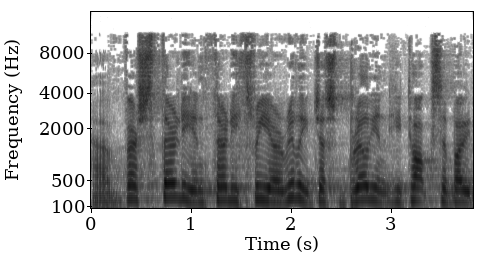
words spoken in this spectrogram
Uh, verse 30 and 33 are really just brilliant. He talks about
